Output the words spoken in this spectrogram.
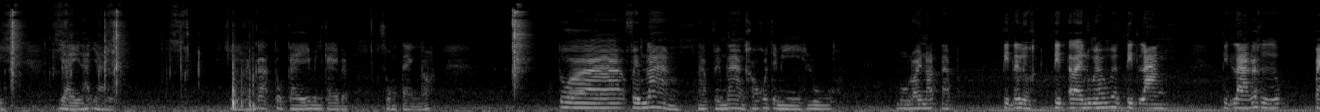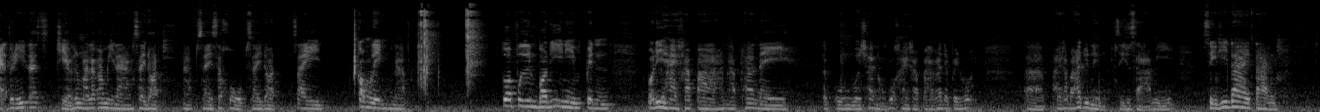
ใหญ่นะใหญ่โอเคแล้วก็ตัวไกลนี่เป็นไกลแบบทรงแต่งเนาะตัวเฟรมล่างนะครับเฟรมล่างเขาก็จะมีรูรูร้อยน็อตนะครับ ติดอะไรหรือติดอะไรรู้ไหมครับเพื่อนติดราง ติดรางก็คือ แปะตัวนี้แล้วเฉียงขึ้นมาแล้วก็มีรางใส่ดอทนะครับ ใส่สโคปใส่ดอทใส่กล้องเล็งนะครับ ตัวปืนบอดี้นี่เป็นบอดี้ไฮคาปานะครับ ถ้าในตระกูลเวอร์ชันของพวกไฮคาปาก็จะเป็นพวกไฮคาปา5.1 4.3นี้ สิ่งที่ได้ต่าง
